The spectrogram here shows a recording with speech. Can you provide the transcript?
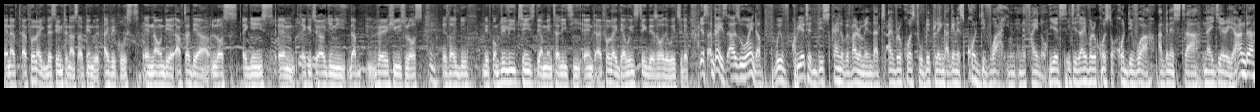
And I, I feel like the same thing has happened with Ivory Coast, and now they after their loss against um, Equatorial Guinea, that very huge loss, it's like they've they've completely changed their mentality, and I feel like they are going to take this all the way to the Yes, uh, guys, as we wind up, we've created this kind of environment that Ivory Coast will be playing against Cote d'Ivoire in, in the final. Yet it is Ivory Coast or Cote d'Ivoire against uh, Nigeria. And uh,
